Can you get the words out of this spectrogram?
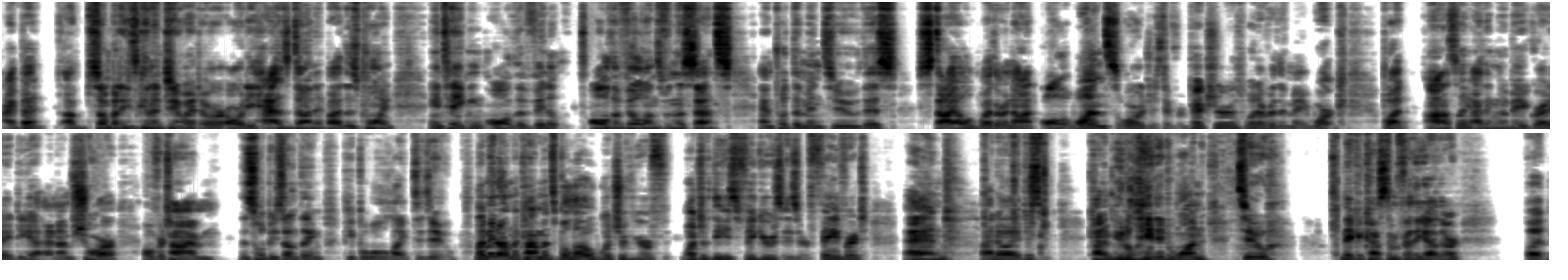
I bet um, somebody's gonna do it or already has done it by this point in taking all the vil- all the villains from the sets and put them into this style, whether or not all at once or just different pictures, whatever that may work. But honestly, I think it would be a great idea, and I'm sure over time this will be something people will like to do. Let me know in the comments below which of your which of these figures is your favorite, and I know I just kind of mutilated one to make a custom for the other. But,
